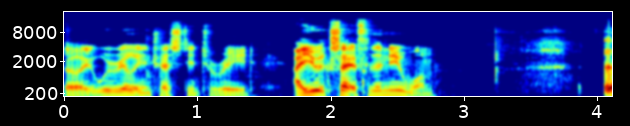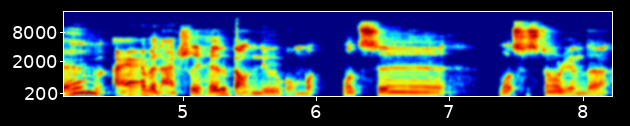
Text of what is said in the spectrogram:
So it was really interesting to read. Are you excited for the new one? Um, I haven't actually heard about the new one. What, what's uh, what's the story on that?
